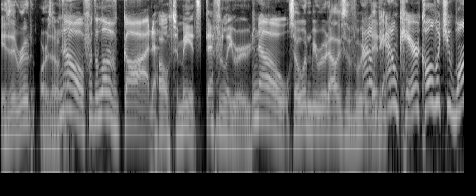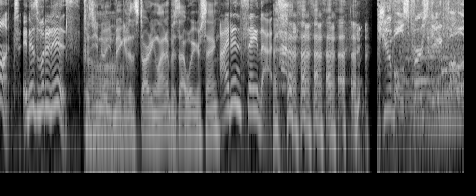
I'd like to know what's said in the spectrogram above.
is it rude or is it okay? No, for the love of God. Oh, to me, it's definitely rude. No. So it wouldn't be rude, Alex, if we were I don't, dating I don't care. Call it what you want. It is what it is. because you know you'd make it to the starting lineup. Is that what you're saying? I didn't say that. Jubal's first date follow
